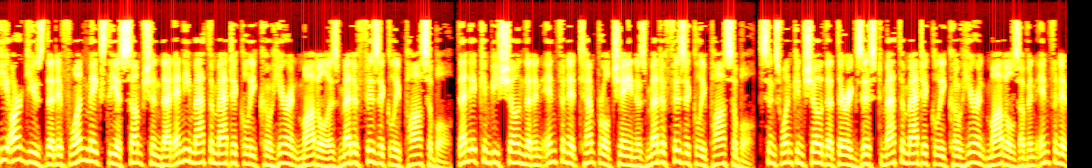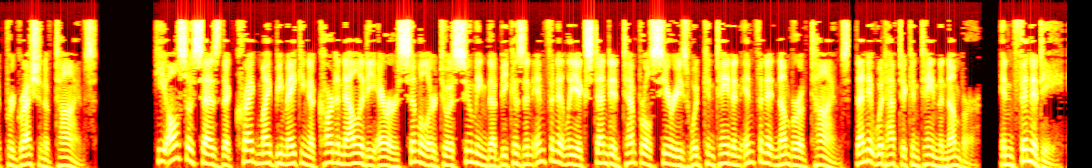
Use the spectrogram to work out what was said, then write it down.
He argues that if one makes the assumption that any mathematically coherent model is metaphysically possible, then it can be shown that an infinite temporal chain is metaphysically possible, since one can show that there exist mathematically coherent models of an infinite progression of times. He also says that Craig might be making a cardinality error similar to assuming that because an infinitely extended temporal series would contain an infinite number of times, then it would have to contain the number infinity.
